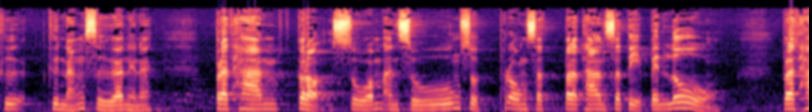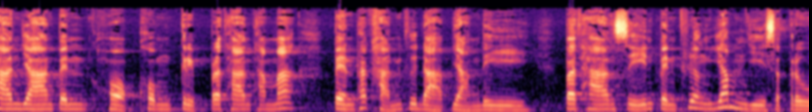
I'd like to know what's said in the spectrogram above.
คือคือหนังเสือเนี่ยนะ ประธานเกราะสวมอันสูงสุด พระองค์ประธานสติเป็นโล่ ประธานยานเป็นหอกคมกริบ ประธานธรรมะ เป็นพระขันคือดาบอย่างดี ประธานศีลเป็นเครื่องย่ำยีศัตรู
